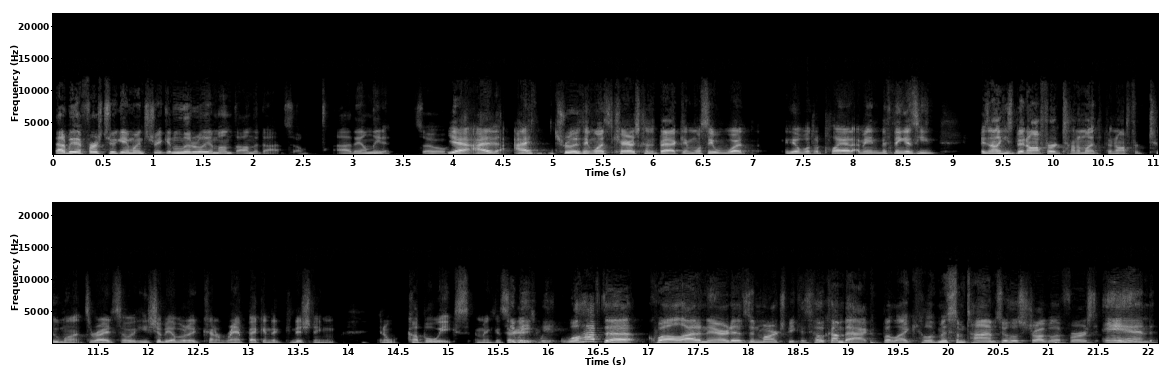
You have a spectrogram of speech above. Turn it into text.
That'll be the first two game win streak in literally a month on the dot. So uh, they'll need it. So Yeah, I I truly think once Caris comes back, and we'll see what he's able to play at. I mean, the thing is, he it's not like he's been off for a ton of months. Been off for two months, right? So he should be able to kind of ramp back into conditioning in a couple weeks. I mean, considering we, we, we'll have to quell a lot of narratives in March because he'll come back, but like he'll have missed some time, so he'll struggle at first. And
